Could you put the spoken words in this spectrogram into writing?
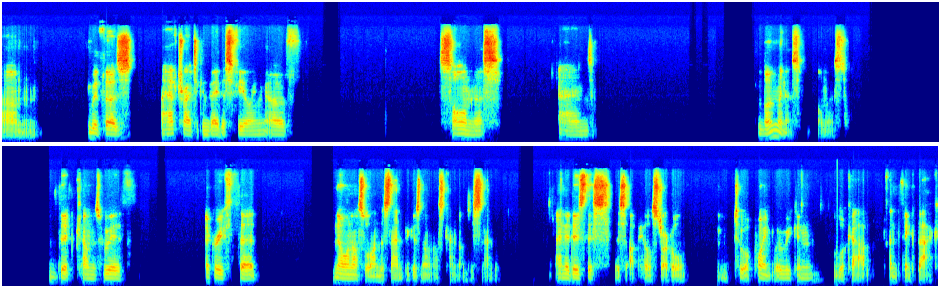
um, with those, I have tried to convey this feeling of solemnness and loneliness almost that comes with a grief that no one else will understand because no one else can understand it. And it is this this uphill struggle to a point where we can look out and think back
